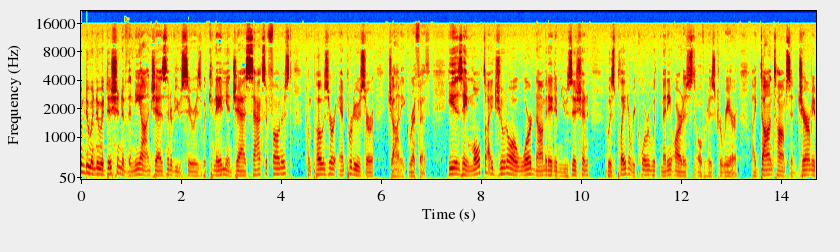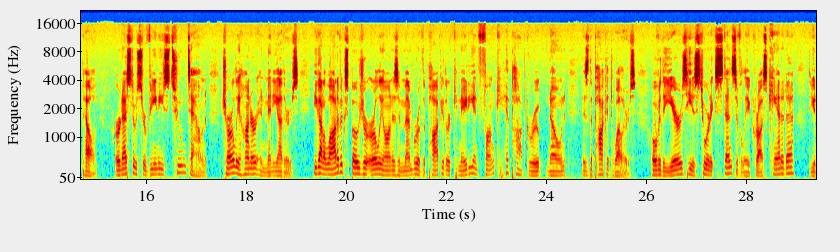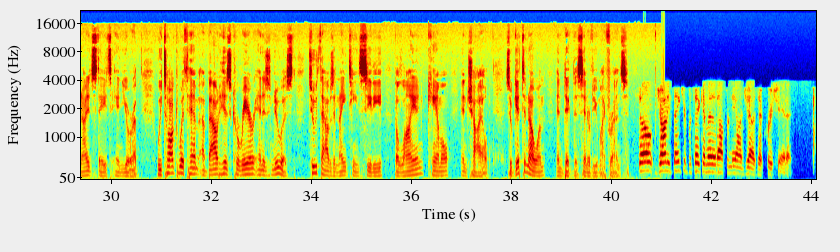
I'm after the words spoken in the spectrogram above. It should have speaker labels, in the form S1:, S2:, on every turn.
S1: Welcome to a new edition of the Neon Jazz interview series with Canadian jazz saxophonist, composer, and producer Johnny Griffith. He is a multi Juno Award nominated musician who has played and recorded with many artists over his career, like Don Thompson, Jeremy Pelt, Ernesto Cervini's Toontown, Charlie Hunter, and many others. He got a lot of exposure early on as a member of the popular Canadian funk hip hop group known as the Pocket Dwellers. Over the years, he has toured extensively across Canada, the United States, and Europe. We talked with him about his career and his newest 2019 CD, The Lion, Camel, and Child. So get to know him and dig this interview, my friends.
S2: So, Johnny, thank you for taking a minute out for Neon Jazz. I appreciate it.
